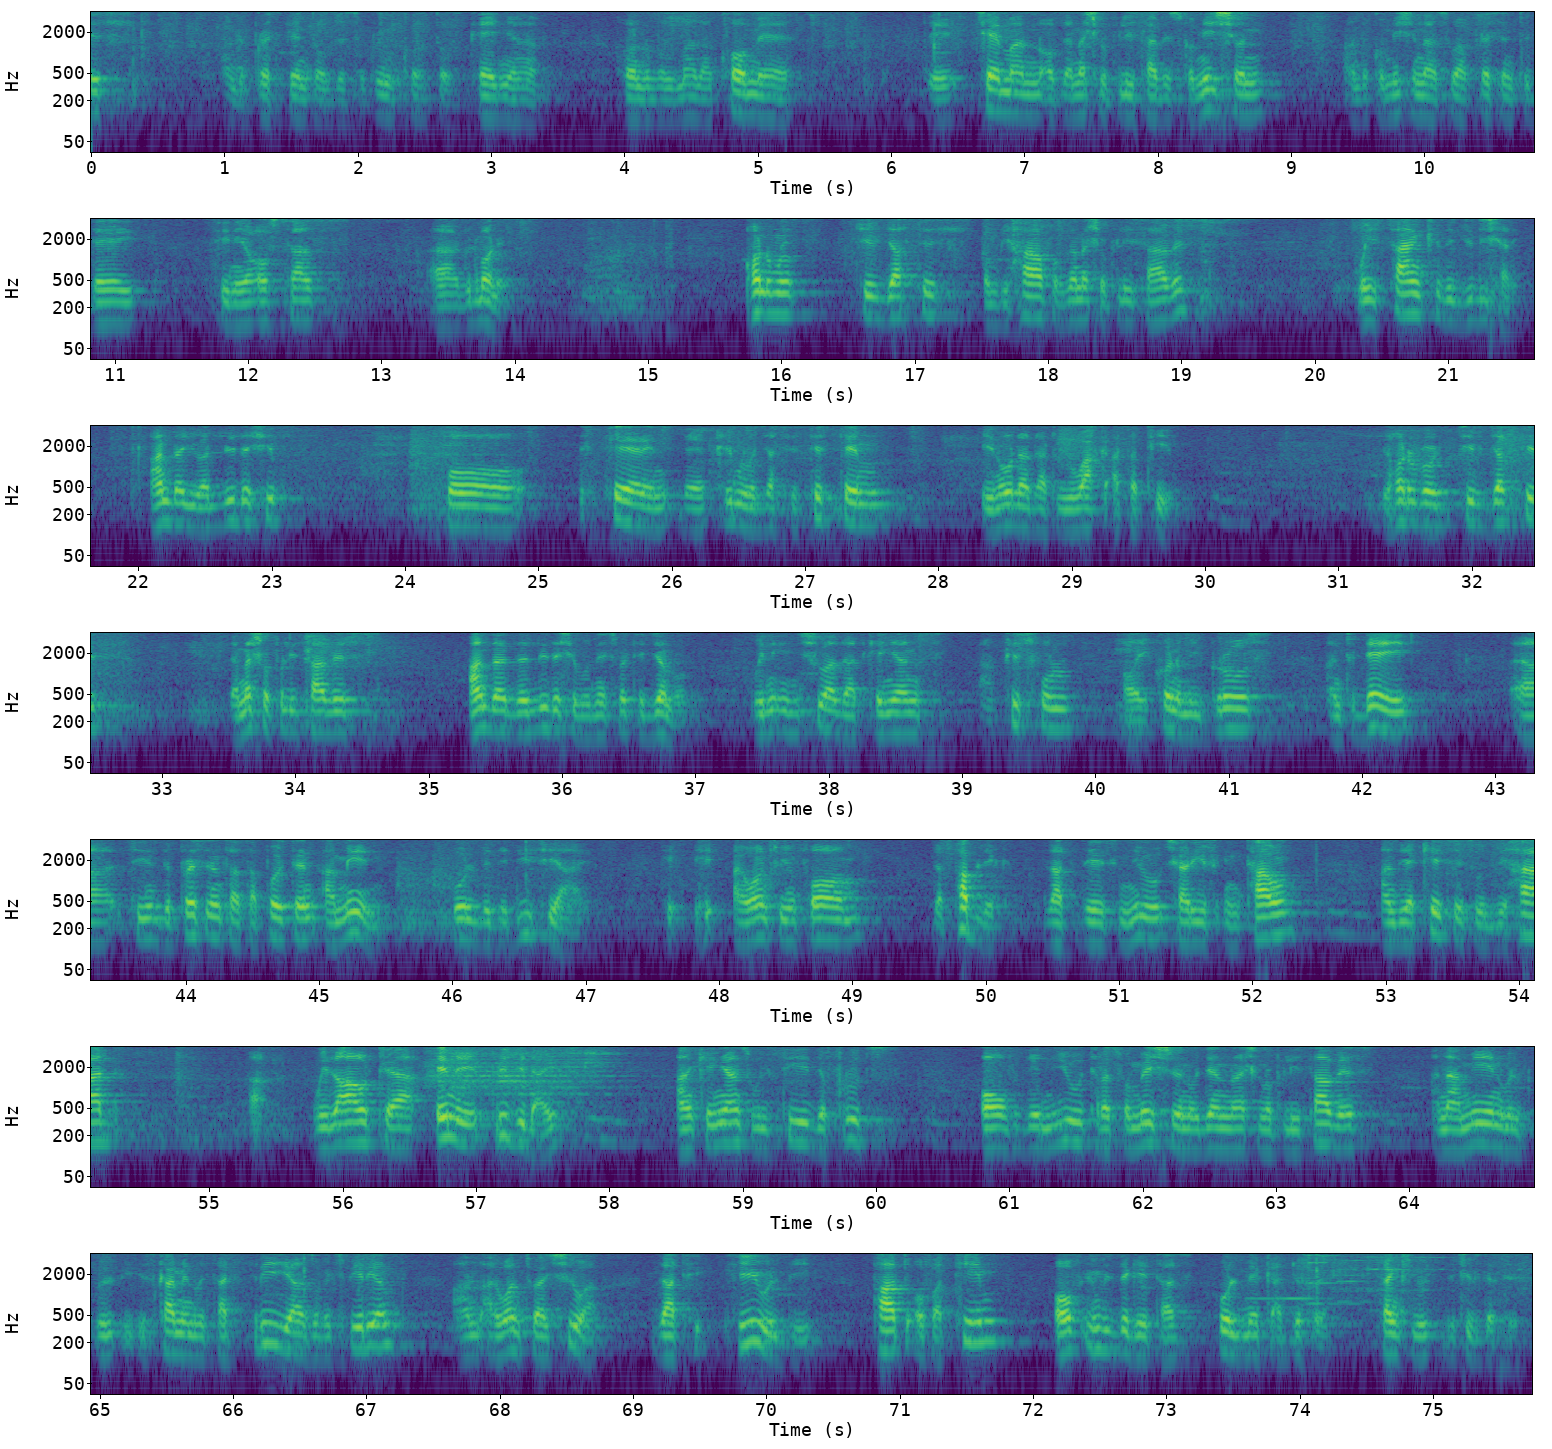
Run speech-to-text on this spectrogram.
Justice and the President of the Supreme Court of Kenya, Honorable Martha Koome, the Chairman of the National Police Service Commission, and the commissioners who are present today, senior officers, uh, good morning. Honorable Chief Justice, on behalf of the National Police Service, we thank the judiciary under your leadership for steering the criminal justice system in order that we work as a team. The Honorable Chief Justice, the National Police Service, under the leadership of the Inspector General, will ensure that Kenyans are peaceful, our economy grows, and today, uh, since the President has appointed Amin, who will be the DCI, he, he, I want to inform the public that there's new sheriff in town, and their cases will be heard uh, without uh, any prejudice, and Kenyans will see the fruits of the new transformation within the National Police Service. And Amin will, will, is coming with 33 years of experience, and I want to assure that he will be part of a team of investigators who will make a difference. Thank you, the Chief Justice.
